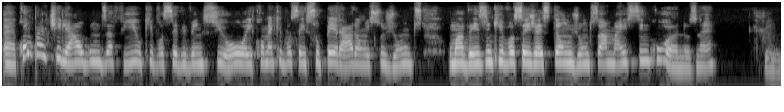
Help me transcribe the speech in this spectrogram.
uhum. é, compartilhar algum desafio que você vivenciou e como é que vocês superaram isso juntos, uma vez em que vocês já estão juntos há mais de cinco anos, né? Sim.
